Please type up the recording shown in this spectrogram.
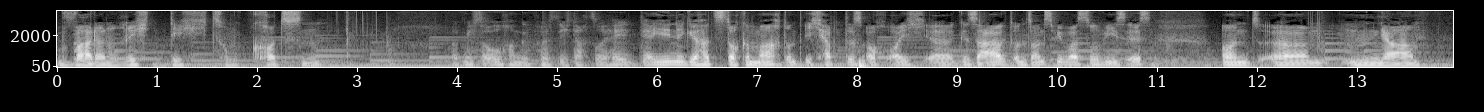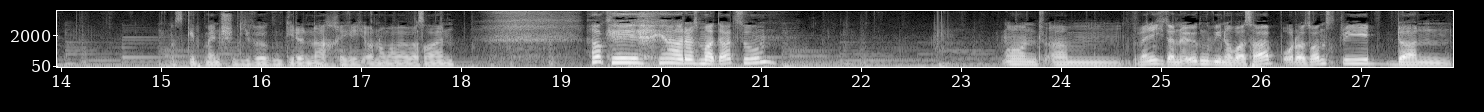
war dann richtig zum Kotzen. Hat mich so auch angepisst. Ich dachte so, hey, derjenige hat es doch gemacht und ich habe das auch euch äh, gesagt und sonst wie was, so wie es ist. Und ähm, ja, es gibt Menschen, die wirken die dann nachträglich auch nochmal was rein. Okay, ja, das mal dazu. Und ähm, wenn ich dann irgendwie noch was hab oder sonst wie, dann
